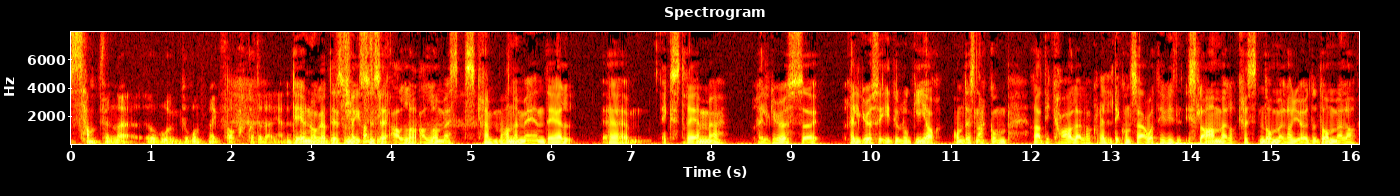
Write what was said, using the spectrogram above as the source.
samfunnet rundt meg for akkurat det der. Igjen. Det er jo noe av det som jeg syns er aller, aller mest skremmende med en del eh, ekstreme religiøse religiøse ideologier, om det er snakk om radikal eller veldig konservativ islam, eller kristendom eller jødedom, eller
